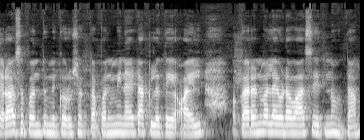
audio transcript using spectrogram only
तर असं पण तुम्ही करू शकता पण मी नाही टाकलं ते ऑइल कारण मला एवढा वास येत नव्हता.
